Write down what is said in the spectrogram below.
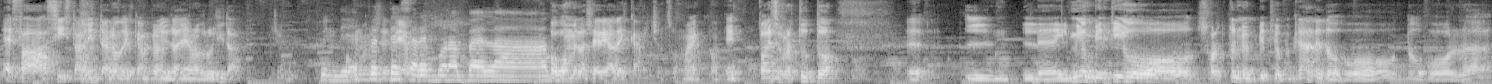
E sta, sì, sta all'interno del campionato italiano velocità. Diciamo. Quindi eh, per te Serie A. sarebbe una bella. un po' come la Serie A del calcio, insomma, ecco. E poi soprattutto eh, il, il- il mio obiettivo, soprattutto il mio obiettivo più grande dopo, dopo, il-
